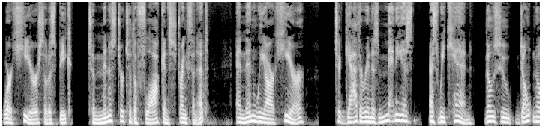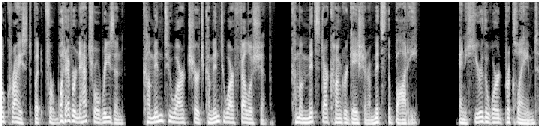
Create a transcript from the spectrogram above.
we're here, so to speak, to minister to the flock and strengthen it. And then we are here to gather in as many as, as we can, those who don't know Christ, but for whatever natural reason, come into our church, come into our fellowship, come amidst our congregation, amidst the body, and hear the word proclaimed,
